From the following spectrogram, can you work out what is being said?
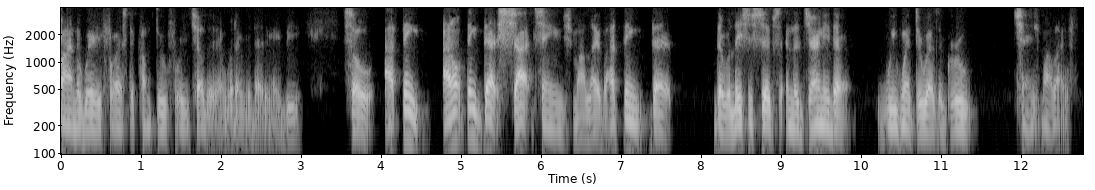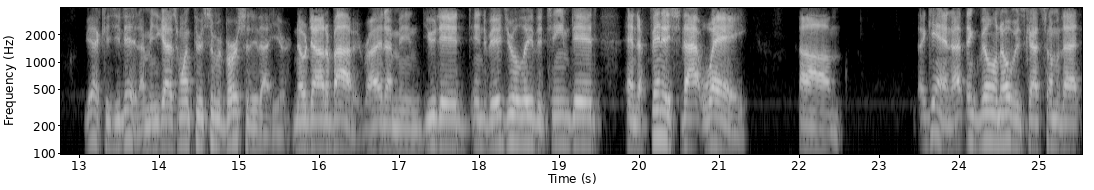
find a way for us to come through for each other and whatever that it may be. So I think I don't think that shot changed my life. I think that the relationships and the journey that we went through as a group changed my life. Yeah, because you did. I mean, you guys went through some adversity that year, no doubt about it, right? I mean, you did individually, the team did, and to finish that way, um, again, I think Villanova's got some of that.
